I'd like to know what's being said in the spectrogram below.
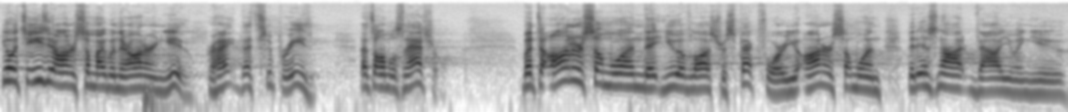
You know, it's easy to honor somebody when they're honoring you, right? That's super easy. That's almost natural. But to honor someone that you have lost respect for, you honor someone that is not valuing you,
